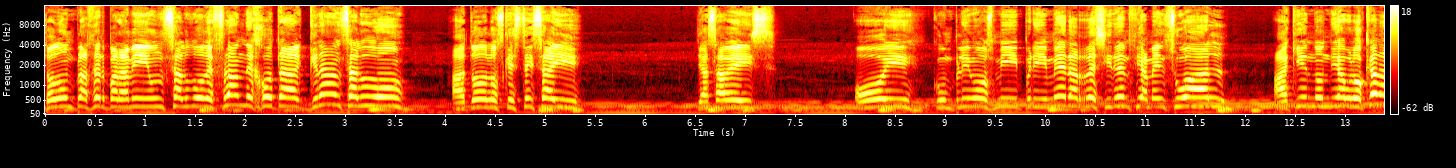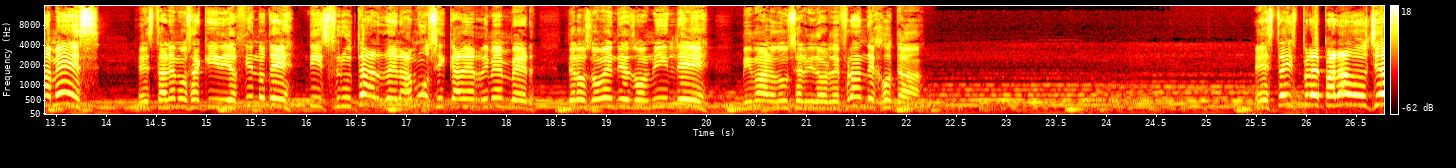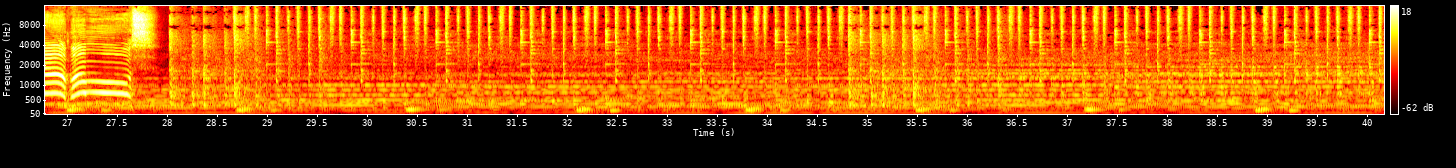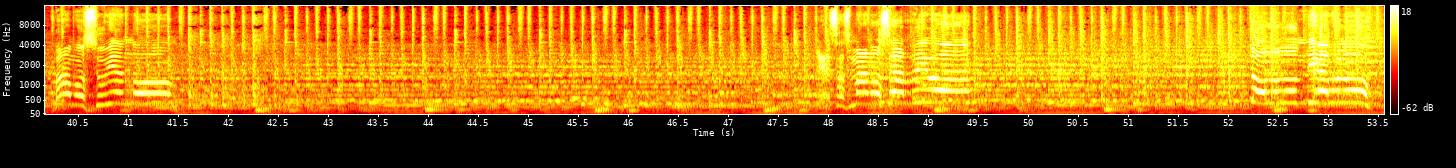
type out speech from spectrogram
Todo un placer para mí, un saludo de Fran de J, gran saludo a todos los que estéis ahí. Ya sabéis, hoy cumplimos mi primera residencia mensual aquí en Don Diablo cada mes. Estaremos aquí haciéndote disfrutar de la música de Remember de los 90 y 2000 de mi mano, de un servidor de Fran de J. ¿Estáis preparados ya? ¡Vamos! ¡Vamos subiendo! ¡Esas manos arriba! ¡Todo Don Diablo!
